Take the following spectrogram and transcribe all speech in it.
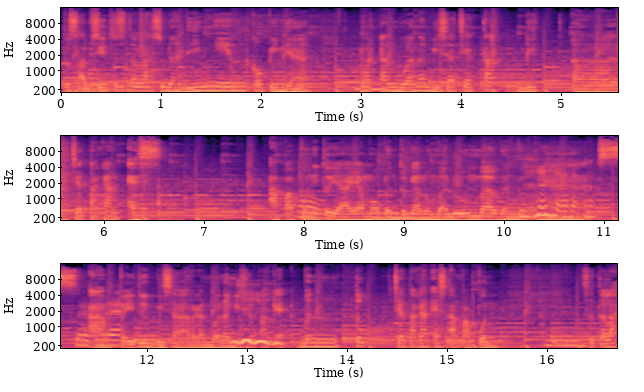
Terus abis itu setelah sudah dingin kopinya, rekan buana bisa cetak di eh, cetakan es. Apa pun itu ya, yang mau bentuknya lumba-lumba, bentuknya apa itu bisa rekan buana bisa pakai bentuk cetakan es apa pun. Setelah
